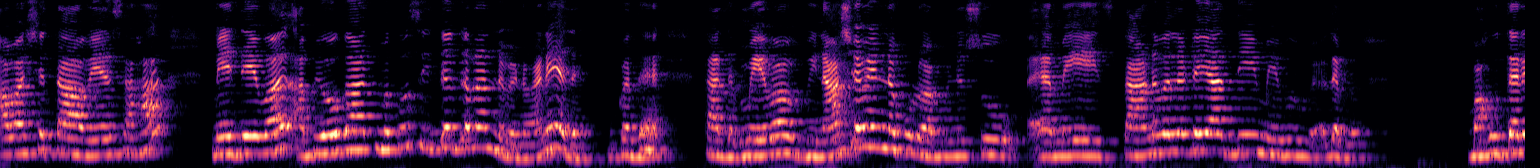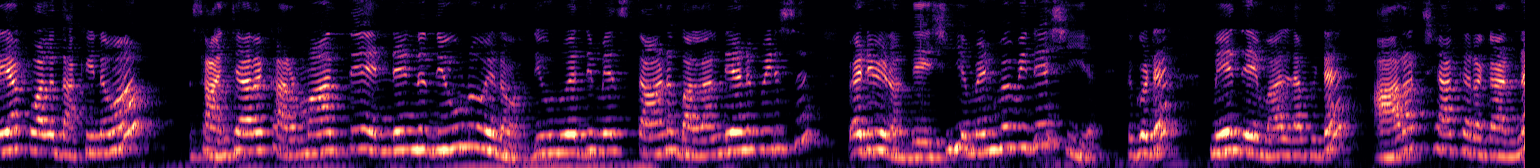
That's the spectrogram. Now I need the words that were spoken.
අවශ්‍යතාවය සහ මේ දේවල් අභියෝගාත්මකව සිද්ධ කරන්න වෙනවා නේද? මොකද තද මේවා විනාශ වෙන්න පුළුවන් මිනිස්සු මේ ස්ථානවලට යද්දී මේ බහුතරයක් වල දකිනවා සංචාර කර්මාන්තය එන්න එන්න දියුණු වෙනවා. දියුණු වෙද්දි මේ ස්ථාන බලන්න යන පිරිස වැඩි වෙනවා. දේශීය මෙන්ම විදේශීය. එතකොට මේ දේවල් අපිට ආරක්ෂා කරගන්න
